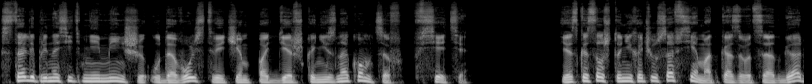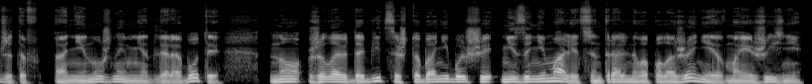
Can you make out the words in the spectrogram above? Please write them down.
стали приносить мне меньше удовольствия, чем поддержка незнакомцев в сети. Я сказал, что не хочу совсем отказываться от гаджетов, они нужны мне для работы, но желаю добиться, чтобы они больше не занимали центрального положения в моей жизни,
